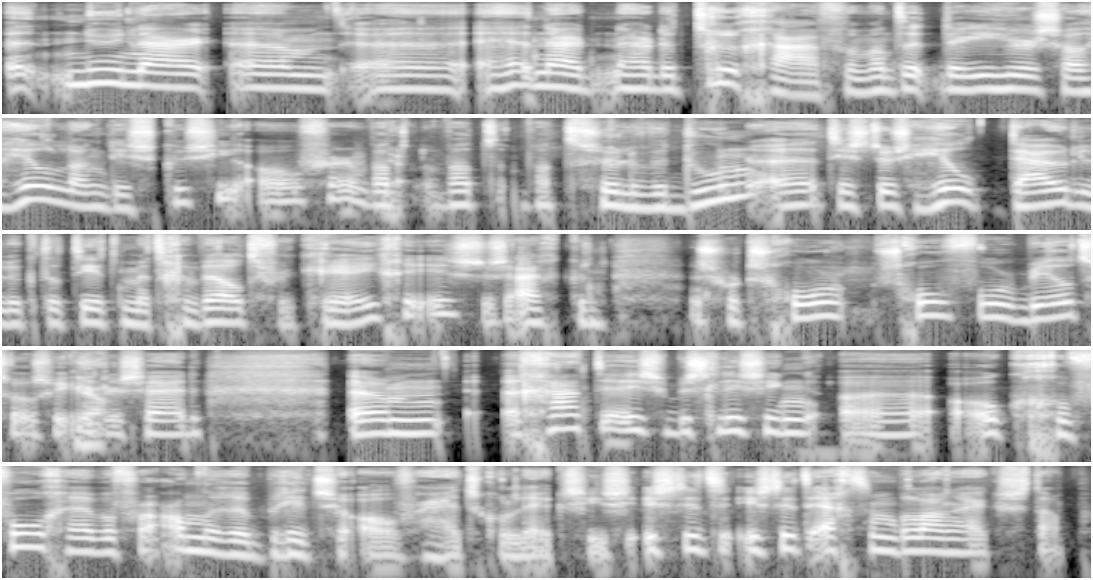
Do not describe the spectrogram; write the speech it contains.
uh, nu naar, um, uh, naar, naar de teruggave. Want er hier is al heel lang discussie over. Wat, ja. wat, wat zullen we doen? Uh, het is dus heel duidelijk dat dit met geweld verkregen is. Dus eigenlijk een, een soort school, schoolvoorbeeld, zoals we ja. eerder zeiden. Um, gaat deze beslissing ook gevolgen hebben voor andere Britse overheidscollecties? Is dit, is dit echt een belangrijke stap?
